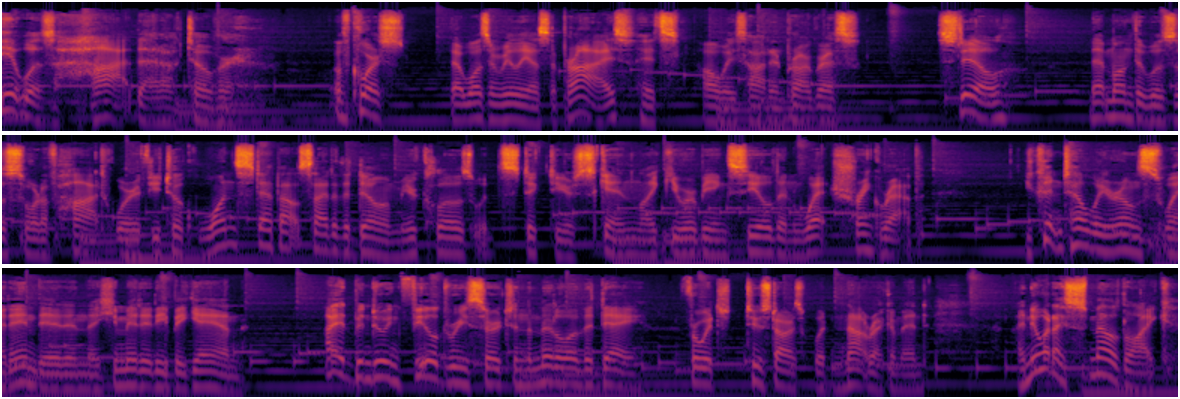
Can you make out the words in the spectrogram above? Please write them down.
It was hot that October. Of course, that wasn't really a surprise. It's always hot in progress. Still, that month it was the sort of hot where if you took one step outside of the dome, your clothes would stick to your skin like you were being sealed in wet shrink wrap. You couldn't tell where your own sweat ended and the humidity began. I had been doing field research in the middle of the day, for which two stars would not recommend. I knew what I smelled like,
